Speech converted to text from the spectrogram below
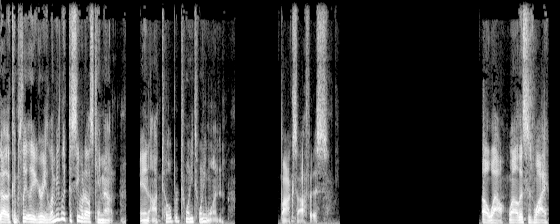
uh, completely agree. Let me look to see what else came out in October 2021. Box office. Oh wow. Well, this is why.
